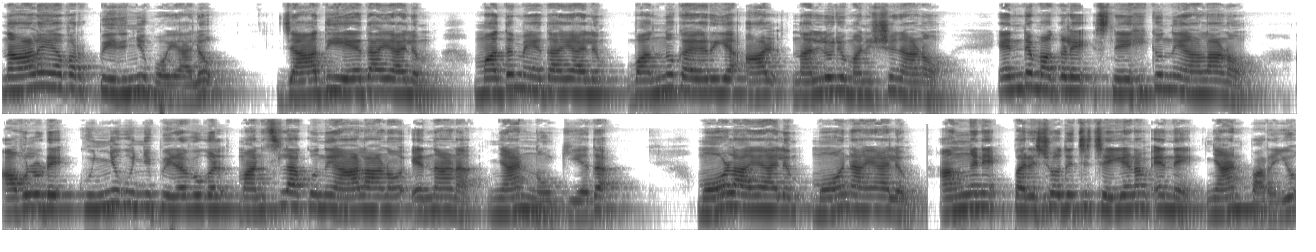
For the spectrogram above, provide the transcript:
നാളെ അവർ പിരിഞ്ഞു പോയാലോ? ജാതി ഏതായാലും മതമേതായാലും വന്നു കയറിയ ആൾ നല്ലൊരു മനുഷ്യനാണോ? എന്റെ മകളെ സ്നേഹിക്കുന്നയാളാണോ? അവളുടെ കുഞ്ഞു കുഞ്ഞു പിഴവുകൾ മനസ്സിലാക്കുന്നയാളാണോ എന്നാണ് ഞാൻ നോക്കിയത്. മോളായാലും മോനായാലും അങ്ങനെ പരിശോധിച്ച് ചെയ്യണം എന്നേ ഞാൻ പറയൂ.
